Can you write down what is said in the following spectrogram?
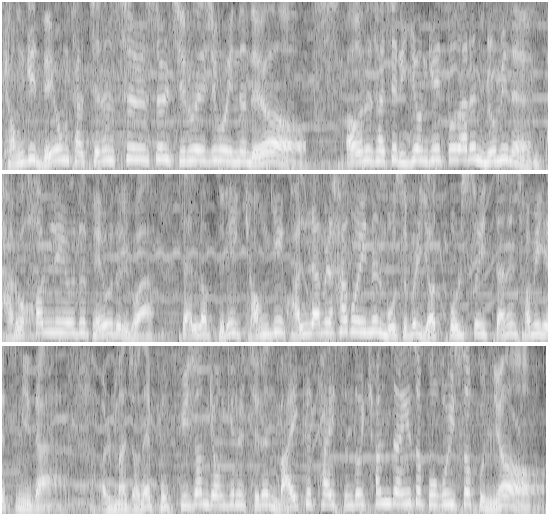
경기 내용 자체는 슬슬 지루해지고 있는데요. 아, 근데 사실 이 경기의 또 다른 묘미는 바로 헐리우드 배우들과 셀럽들이 경기 관람을 하고 있는 모습을 엿볼 수 있다는 점이겠습니다. 얼마 전에 복귀 전 경기를 치른 마이크 타이슨도 현장에서 보고 있었군요.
